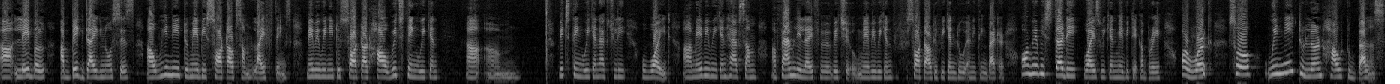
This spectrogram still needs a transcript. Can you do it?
uh, label a big diagnosis, uh, we need to maybe sort out some life things. Maybe we need to sort out how, which thing we can, uh, um, which thing we can actually avoid. Uh, maybe we can have some uh, family life uh, which maybe we can sort out if we can do anything better. Or maybe study wise we can maybe take a break or work. So we need to learn how to balance.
